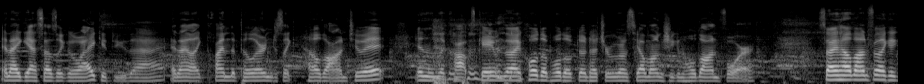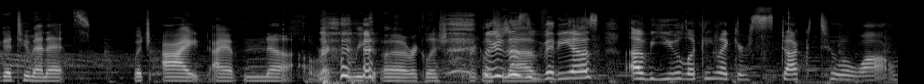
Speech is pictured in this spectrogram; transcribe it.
And I guess I was like, oh, I could do that. And I like climbed the pillar and just like held on to it. And then the cops came and they're like, hold up, hold up, don't touch her. We want to see how long she can hold on for. So I held on for like a good two minutes, which I I have no rec- rec- uh, recollection, There's just of. videos of you looking like you're stuck to a wall.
